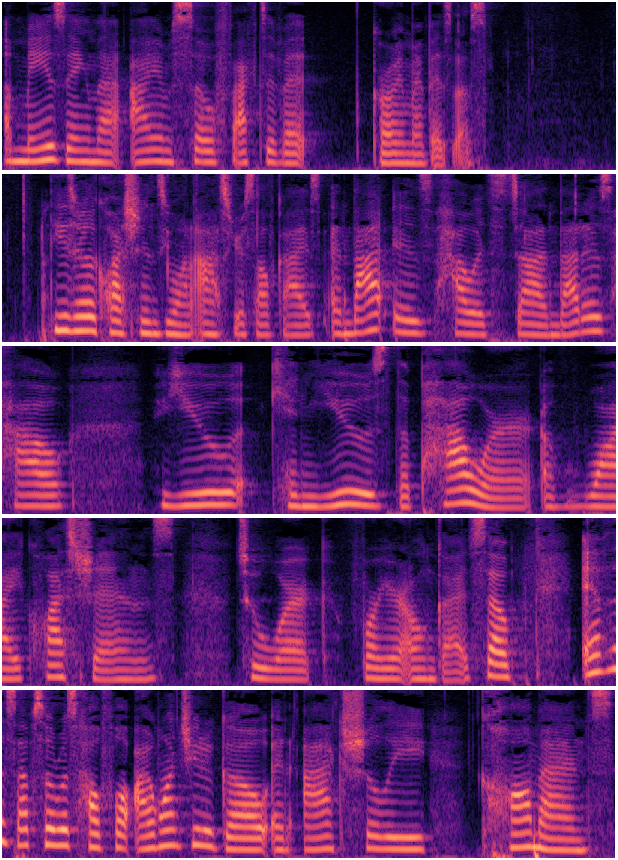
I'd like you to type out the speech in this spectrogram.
amazing that I am so effective at growing my business? These are the questions you want to ask yourself, guys. And that is how it's done. That is how you can use the power of why questions to work for your own good. So, if this episode was helpful, I want you to go and actually comment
